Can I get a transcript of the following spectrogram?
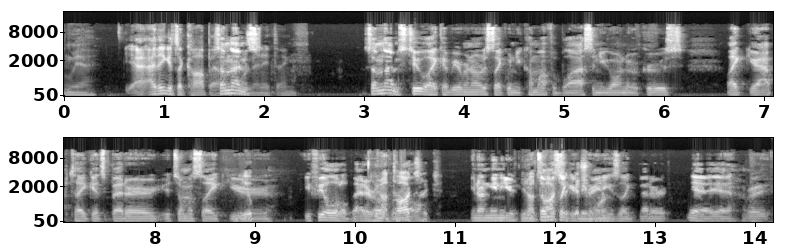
Yeah. Yeah, I think it's a cop out Sometimes- more than anything. Sometimes too, like have you ever noticed, like when you come off a blast and you go into a cruise, like your appetite gets better. It's almost like you're you feel a little better. You're not toxic. You know what I mean? You're, You're not it's almost like your anymore. training's like better. Yeah, yeah, right.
